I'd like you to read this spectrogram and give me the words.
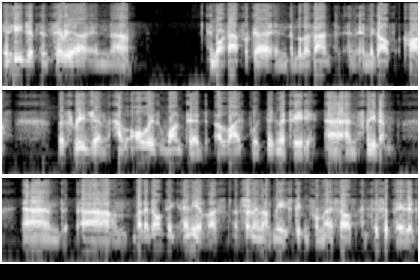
in Egypt, in Syria, in uh, in North Africa, in, in the Levant, in, in the Gulf, across this region have always wanted a life with dignity and, freedom. And um, but I don't think any of us, certainly not me, speaking for myself, anticipated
